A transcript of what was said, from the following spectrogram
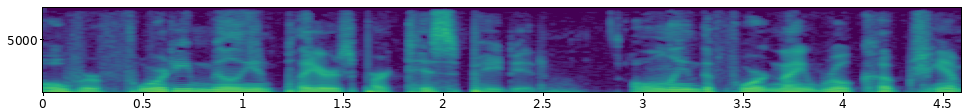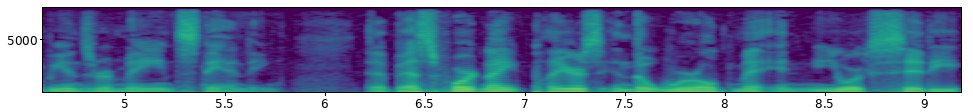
over 40 million players participated. Only the Fortnite World Cup champions remain standing. The best Fortnite players in the world met in New York City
